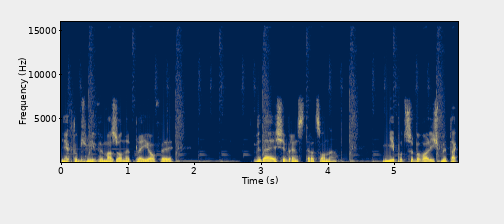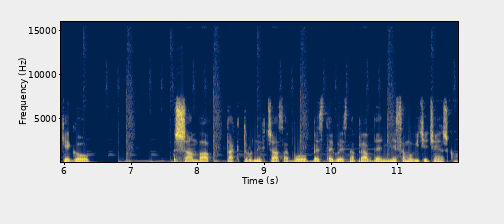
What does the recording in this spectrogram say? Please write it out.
jak to brzmi, wymarzone playoffy wydaje się wręcz stracona. Nie potrzebowaliśmy takiego szamba w tak trudnych czasach, bo bez tego jest naprawdę niesamowicie ciężko.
